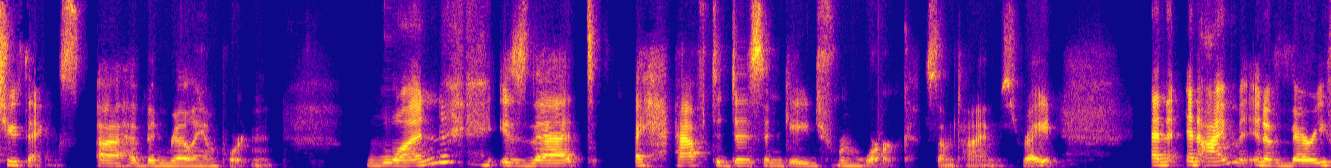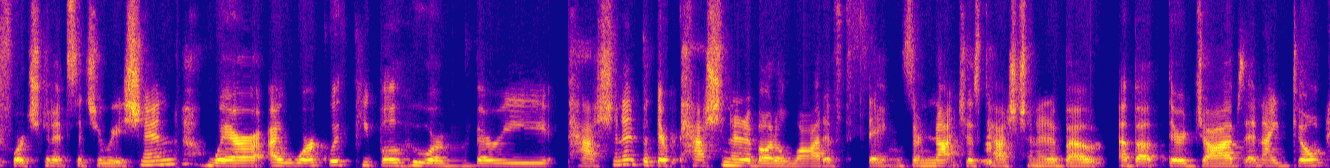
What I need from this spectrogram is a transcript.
two things uh, have been really important. One is that I have to disengage from work sometimes, right? And, and I'm in a very fortunate situation where I work with people who are very passionate, but they're passionate about a lot of things. They're not just passionate about about their jobs. And I don't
